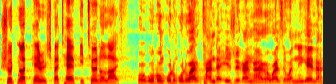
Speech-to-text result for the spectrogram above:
should not perish but have eternal life. ngokuba uNkulunkulu walithanda izwe kangaka waze wanikela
